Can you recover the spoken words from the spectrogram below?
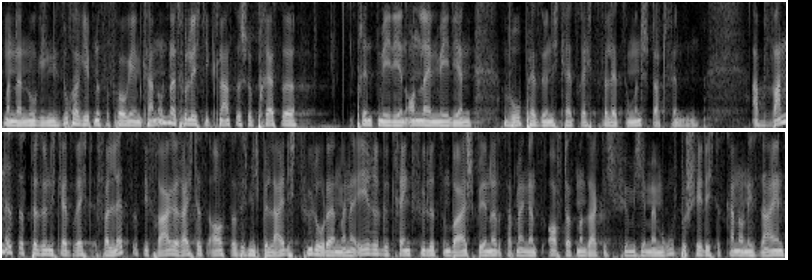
man dann nur gegen die Suchergebnisse vorgehen kann. Und natürlich die klassische Presse, Printmedien, Online-Medien, wo Persönlichkeitsrechtsverletzungen stattfinden. Ab wann ist das Persönlichkeitsrecht verletzt, ist die Frage, reicht es aus, dass ich mich beleidigt fühle oder in meiner Ehre gekränkt fühle zum Beispiel. Ne? Das hat man ganz oft, dass man sagt, ich fühle mich in meinem Ruf beschädigt, das kann doch nicht sein,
